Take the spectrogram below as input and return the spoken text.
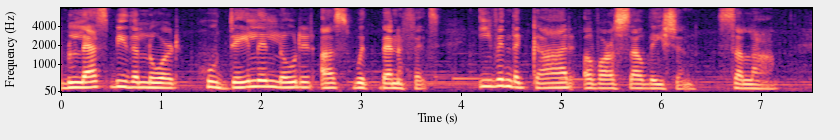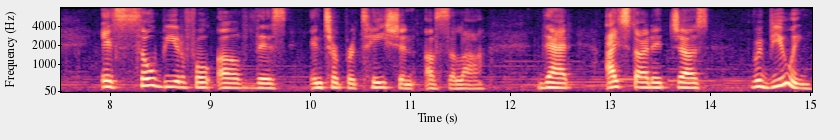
Blessed be the Lord who daily loaded us with benefits, even the God of our salvation. Selah. It's so beautiful of this interpretation of Selah that I started just reviewing,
